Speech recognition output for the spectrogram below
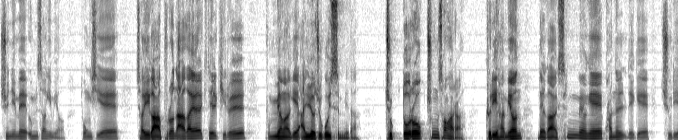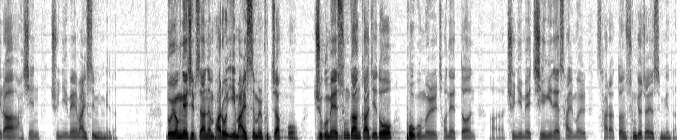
주님의 음성이며 동시에 저희가 앞으로 나아가야 될 길을 분명하게 알려주고 있습니다. 죽도록 충성하라. 그리하면 내가 생명의 관을 내게 주리라 하신 주님의 말씀입니다. 노영래 집사는 바로 이 말씀을 붙잡고 죽음의 순간까지도 복음을 전했던 어, 주님의 증인의 삶을 살았던 순교자였습니다.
